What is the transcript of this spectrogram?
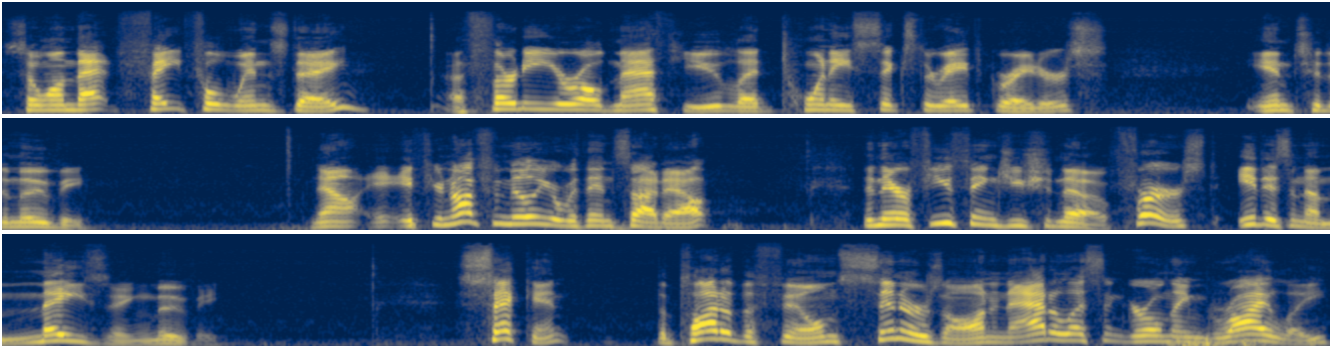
So on that fateful Wednesday, a 30 year old Matthew led 26th through 8th graders into the movie. Now, if you're not familiar with Inside Out, then there are a few things you should know. First, it is an amazing movie. Second, the plot of the film centers on an adolescent girl named Riley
